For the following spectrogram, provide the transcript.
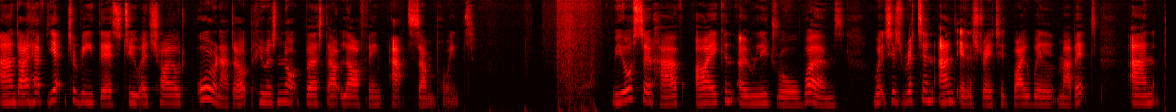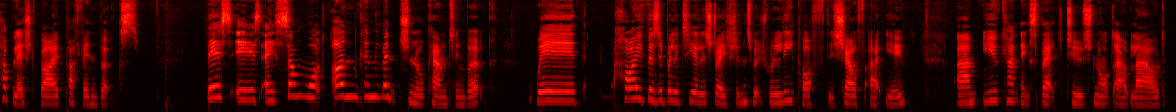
And I have yet to read this to a child or an adult who has not burst out laughing at some point. We also have I Can Only Draw Worms, which is written and illustrated by Will Mabbitt and published by Puffin Books. This is a somewhat unconventional counting book with high visibility illustrations which will leap off the shelf at you. Um, you can expect to snort out loud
